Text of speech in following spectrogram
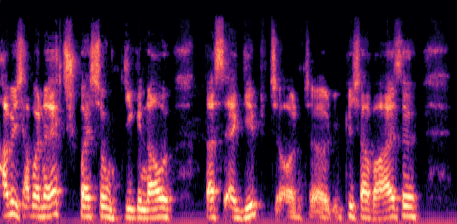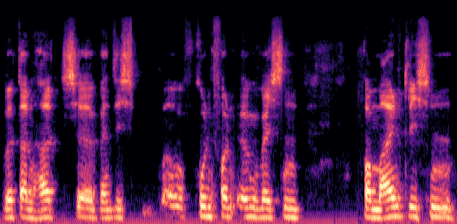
habe ich aber eine Rechtsprechung, die genau das ergibt und äh, üblicherweise wird dann halt, äh, wenn sich aufgrund von irgendwelchen vermeintlichen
